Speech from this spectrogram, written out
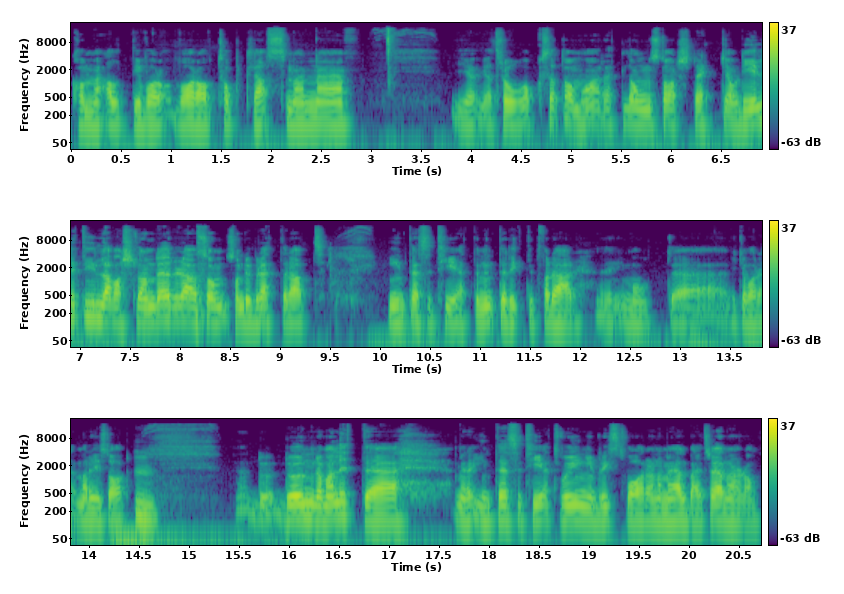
kommer alltid vara, vara av toppklass men eh, jag, jag, tror också att de har en rätt lång startsträcka och det är lite illavarslande det där som, som du berättade att intensiteten inte riktigt var där eh, emot, eh, vilka var det, Mariestad. Mm. Då, då, undrar man lite, med intensitet var ju ingen bristvara när Mellberg tränade dem.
